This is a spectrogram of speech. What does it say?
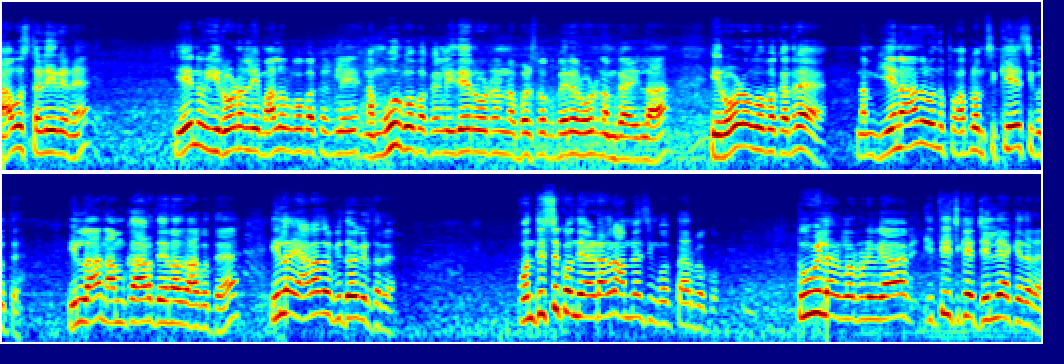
ನಾವು ಸ್ಥಳೀಯರೇನೆ. ಏನು ಈ ರೋಡಲ್ಲಿ ಮಾಲೂರ್ಗೆ ಹೋಗ್ಬೇಕಾಗ್ಲಿ, ನಮ್ಮ ಊರಿಗೆ ಹೋಗ್ಬೇಕಾಗ್ಲಿ ಇದೇ ರೋಡನ್ನು ಬಳಸ್ಬೇಕು, ಬೇರೆ ರೋಡ್ ನಮ್ಗೆ ಇಲ್ಲ. ಈ ರೋಡ್ ಹೋಗ್ಬೇಕಂದ್ರೆ ನಮ್ಗೆ ಏನಾದರೂ ಒಂದು ಪ್ರಾಬ್ಲಮ್ ಸಿಕ್ಕೇ ಸಿಗುತ್ತೆ. ಇಲ್ಲ, ನಮ್ಮ ಕಾರ್ದು ಏನಾದರೂ ಆಗುತ್ತೆ. ಇಲ್ಲ, ಯಾರಾದರೂ ಬಿದ್ದೋಗಿರ್ತಾರೆ. ಒಂದು ದಿವ್ಸಕ್ಕೆ ಒಂದು ಎರಡಾದರೂ ಆಂಬುಲೆನ್ಸಿಗೆ ಹೋಗ್ತಾ ಇರಬೇಕು. ಟೂ ವೀಲರ್ಗಳು ನೋಡಿ ಈಗ ಇತ್ತೀಚೆಗೆ ಜಲ್ಲಿ ಹಾಕಿದ್ದಾರೆ.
